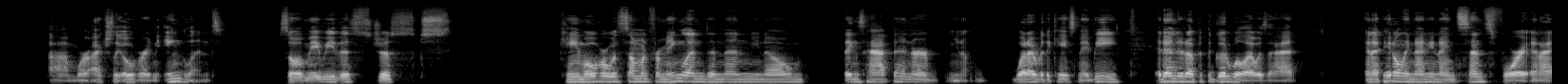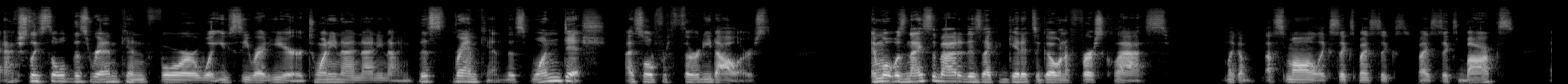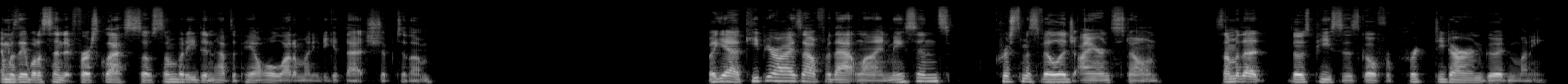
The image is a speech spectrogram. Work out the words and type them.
um, were actually over in England. So maybe this just came over with someone from England, and then, you know, things happen, or, you know, whatever the case may be. It ended up at the Goodwill I was at and I paid only 99 cents for it, and I actually sold this ramekin for what you see right here, $29.99. This ramekin, this one dish, I sold for $30. And what was nice about it is I could get it to go in a first class, like a, a small, like 6 by 6 by 6 box, and was able to send it first class, so somebody didn't have to pay a whole lot of money to get that shipped to them. But yeah, keep your eyes out for that line. Mason's Christmas Village Ironstone. Some of that those pieces go for pretty darn good money.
